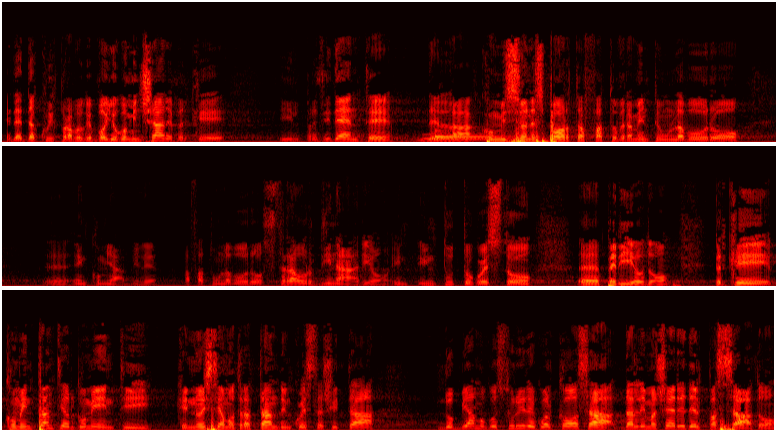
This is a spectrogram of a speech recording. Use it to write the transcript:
ed è da qui proprio che voglio cominciare perché il Presidente della Commissione Sport ha fatto veramente un lavoro eh, encomiabile, ha fatto un lavoro straordinario in, in tutto questo eh, periodo perché come in tanti argomenti che noi stiamo trattando in questa città dobbiamo costruire qualcosa dalle macerie del passato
